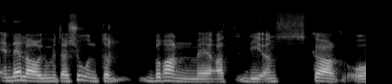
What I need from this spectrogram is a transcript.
en del av argumentasjonen til Brann med at de ønsker å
